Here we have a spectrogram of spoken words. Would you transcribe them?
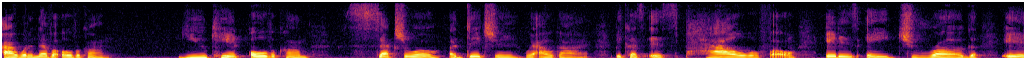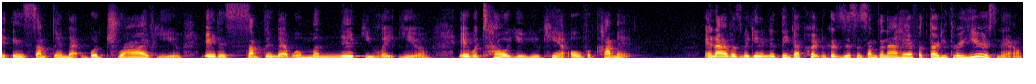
I would have never overcome. You can't overcome sexual addiction without God because it's powerful. It is a drug. It is something that will drive you. It is something that will manipulate you. It will tell you you can't overcome it. And I was beginning to think I couldn't because this is something I had for 33 years now.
